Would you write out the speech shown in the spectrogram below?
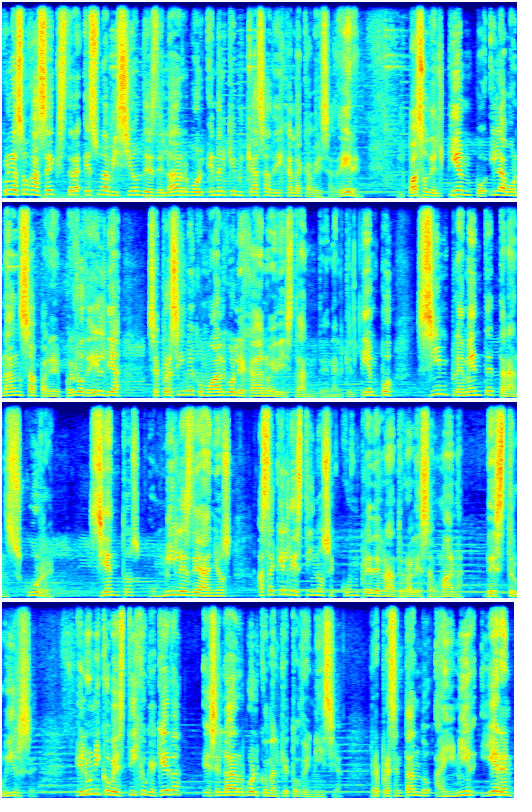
con las hojas extra, es una visión desde el árbol en el que mi casa deja la cabeza de Eren. El paso del tiempo y la bonanza para el pueblo de Eldia se percibe como algo lejano y distante, en el que el tiempo simplemente transcurre, cientos o miles de años, hasta que el destino se cumple de la naturaleza humana, destruirse. El único vestigio que queda es el árbol con el que todo inicia, representando a Ymir y Eren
